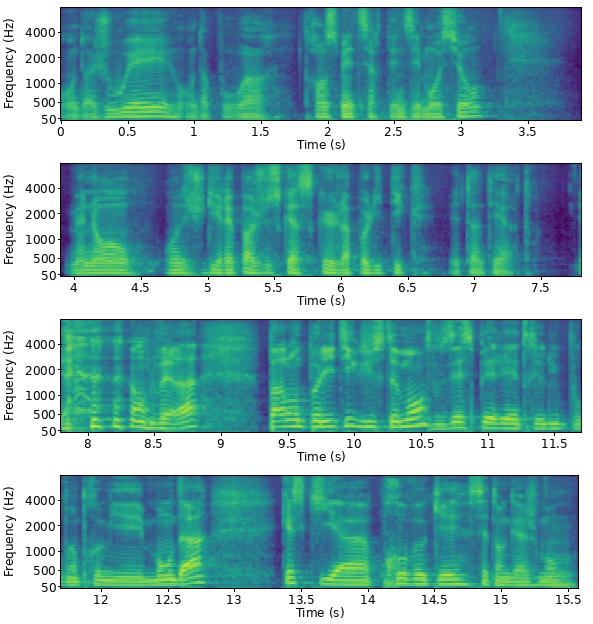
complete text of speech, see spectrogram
on doit jouer, on doit pouvoir transmettre certaines émotions. Maintenant, on, je dirais pas jusqu'à ce que la politique est un théâtre. on le verra. Parlons de politique, justement. Vous espérez être élu pour un premier mandat. Qu'est-ce qui a provoqué cet engagement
